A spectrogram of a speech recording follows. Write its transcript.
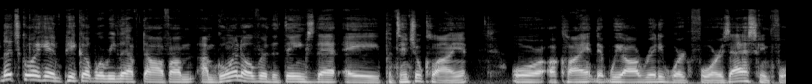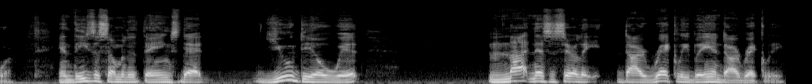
let's go ahead and pick up where we left off. I'm, I'm going over the things that a potential client or a client that we already work for is asking for. And these are some of the things that you deal with, not necessarily directly, but indirectly.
